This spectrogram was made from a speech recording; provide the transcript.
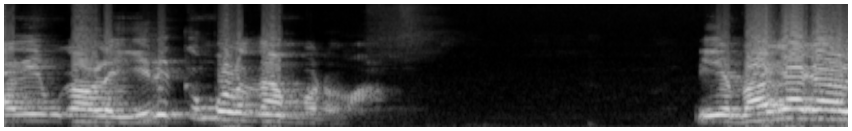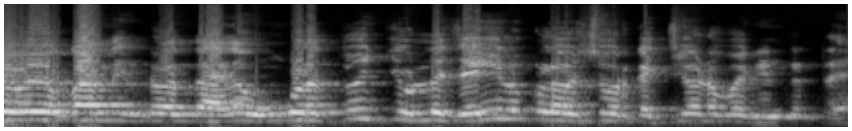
அதிமுகவில் இருக்கும் பொழுதுதான் போடுவான். நீங்க பாஜகவில் போய் உட்காந்துக்கிட்டு வந்து உங்களை தூக்கி உள்ள ஜெயிலுக்குள்ள வச்சு ஒரு கட்சியோட போய் நின்றுட்டு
